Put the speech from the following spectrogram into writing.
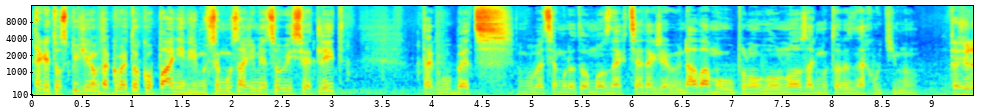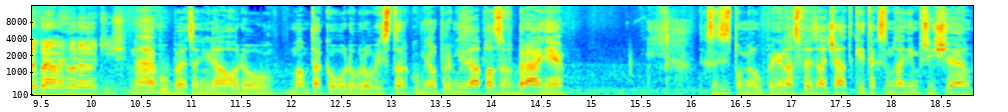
tak je to spíš jenom takové to kopání. Když se mu snažím něco vysvětlit, tak vůbec, vůbec se mu do toho moc nechce, takže dávám mu úplnou volnost, ať mu to neznachutím. No. Takže dobrá neho nenutíš? Ne, vůbec, ani náhodou. Mám takovou dobrou historku, měl první zápas v bráně, tak jsem si vzpomněl úplně na své začátky, tak jsem za ním přišel,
